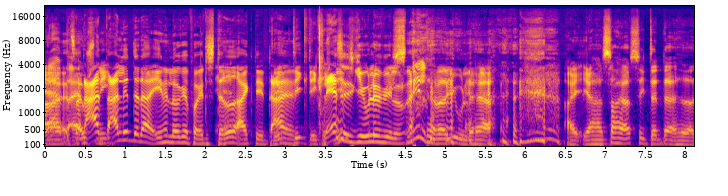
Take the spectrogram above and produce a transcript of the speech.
Ja, ja, der der, er der, er, der er lidt det der indelukket på et sted-agtigt. Der Det- det- det er klassisk snilt. julefilm. Snilt har været jul, det her. Ej, jeg har, så har jeg også set den der, der hedder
